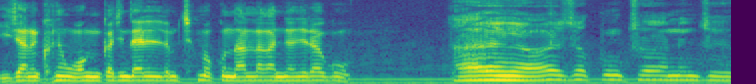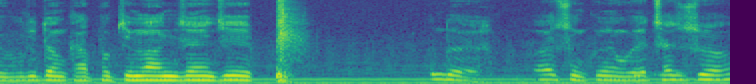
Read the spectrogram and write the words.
이자는 그냥 원까지 낼름 처먹고 날라간 년이라고. 다행히 어디서 꿍쳐왔는지 우리 돈 갚았기 망정이지 근데 아저씨는 그냥 왜 찾으셔?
